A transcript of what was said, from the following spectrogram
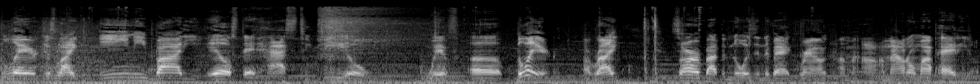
blair just like anybody else that has to deal with uh blair all right? Sorry about the noise in the background. I'm, I'm out on my patio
